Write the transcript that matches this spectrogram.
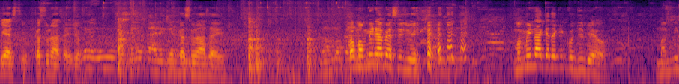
બેસ તું. કશું ના થાય જો. કશું ના થાય. પણ મમ્મી ના બેસી જોઈએ. મમ્મી ના કહેતા કે કુદી બેહો. મમ્મી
